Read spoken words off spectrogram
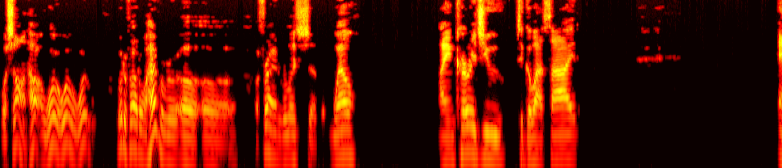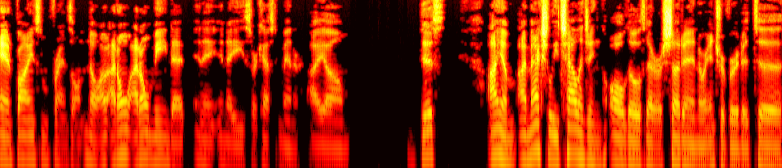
Well, Sean, how what what what, what if I don't have a a a friend relationship? Well, I encourage you to go outside and find some friends. On no, I, don't. I don't mean that in a in a sarcastic manner. I um this I am I'm actually challenging all those that are shut in or introverted to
